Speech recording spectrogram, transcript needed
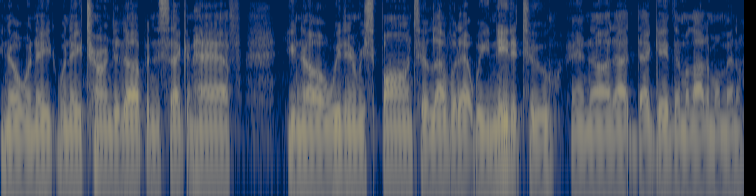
you know, when they when they turned it up in the second half, you know, we didn't respond to the level that we needed to, and uh, that that gave them a lot of momentum.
